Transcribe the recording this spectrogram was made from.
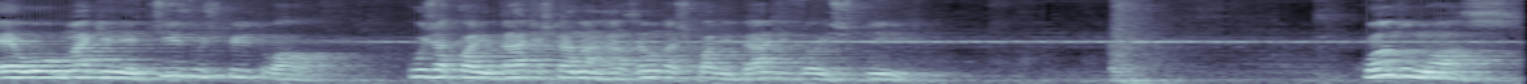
É o magnetismo espiritual cuja qualidade está na razão das qualidades do Espírito. Quando nós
